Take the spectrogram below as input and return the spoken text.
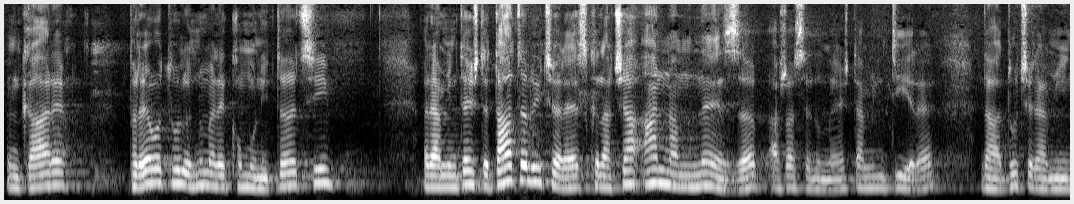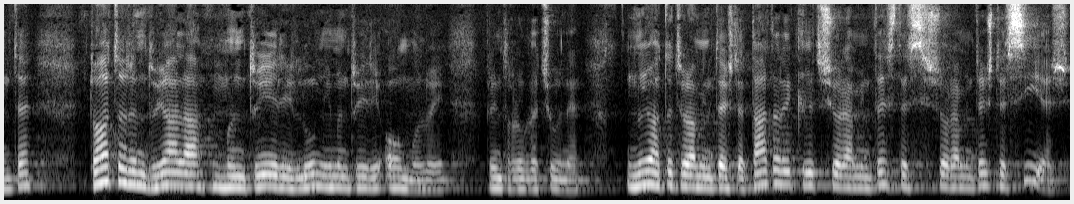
în care preotul, în numele comunității, reamintește Tatălui Ceresc în acea anamneză, așa se numește, amintire, da, aducere aminte, toată rânduiala mântuirii lumii, mântuirii omului, printr-o rugăciune. Nu atât o amintește Tatălui, cât și o reamintește, și o reamintește sieși.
